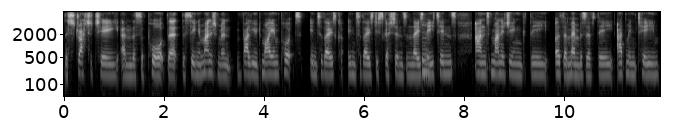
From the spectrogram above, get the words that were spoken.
the strategy and the support that the senior management valued my input into those into those discussions and those mm. meetings and managing the other members of the admin team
